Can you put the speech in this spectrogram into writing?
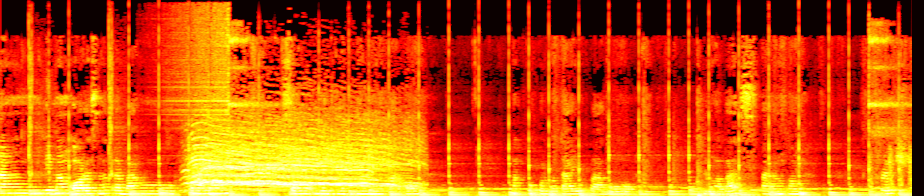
Ang limang oras na trabaho ngayon. So, nag-lagit na yung mukha ko. Magpupulbo tayo bago lumabas. Para mukhang fresh.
